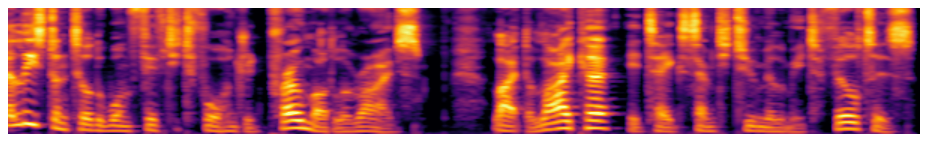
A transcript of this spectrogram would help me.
at least until the 150-400 Pro model arrives. Like the Leica, it takes 72mm filters.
